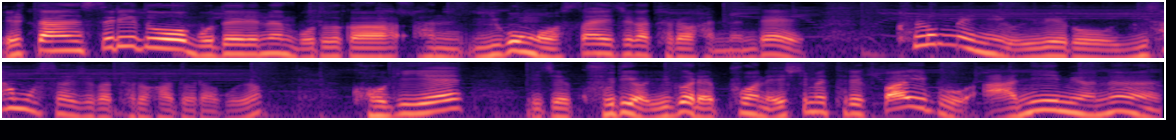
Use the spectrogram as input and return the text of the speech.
일단 3door 모델에는 모두가 한 205 사이즈가 들어갔는데 클럽맨이 의외로 235 사이즈가 들어가더라고요. 거기에 이제 굿이어 이글 F1 Asymmetric 5 아니면은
